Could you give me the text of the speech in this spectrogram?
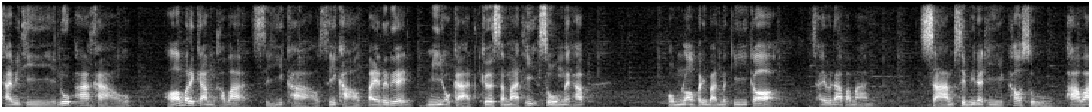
ใช้วิธีรูปผ้าขาวพร้อมบริกรรมคำว่า สีขาว สีขาวไปเรื่อยๆ มีโอกาสเกิดสมาธิสูงนะครับ ผมลองปฏิบัติเมื่อกี้ก็ใช้เวลาประมาณ 30 วินาทีเข้าสู่ภาวะ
